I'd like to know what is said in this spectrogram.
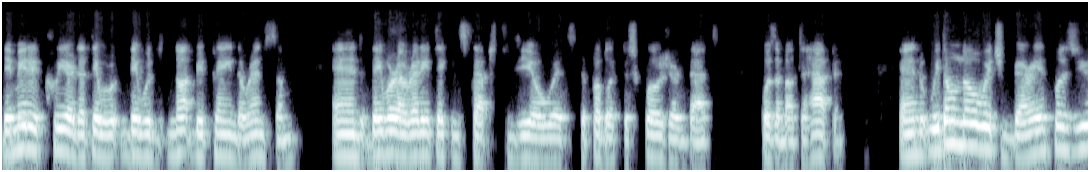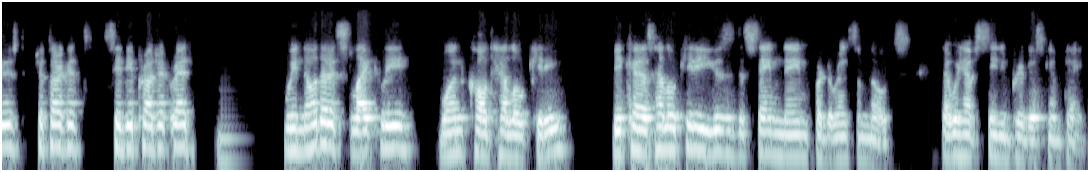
they made it clear that they, were, they would not be paying the ransom and they were already taking steps to deal with the public disclosure that was about to happen. And we don't know which variant was used to target CD Projekt Red. We know that it's likely one called Hello Kitty because Hello Kitty uses the same name for the ransom notes that we have seen in previous campaigns.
